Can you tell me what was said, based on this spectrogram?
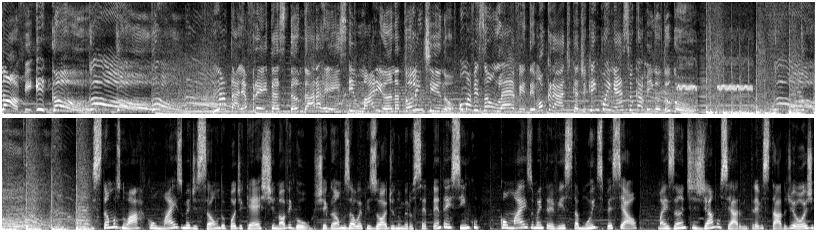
9 e gol! Gol! Gol! gol! Natália Freitas, Dandara Reis e Mariana Tolentino. Uma visão leve e democrática de quem conhece o caminho do gol. Estamos no ar com mais uma edição do podcast 9 Gol. Chegamos ao episódio número 75 com mais uma entrevista muito especial. Mas antes de anunciar o entrevistado de hoje,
